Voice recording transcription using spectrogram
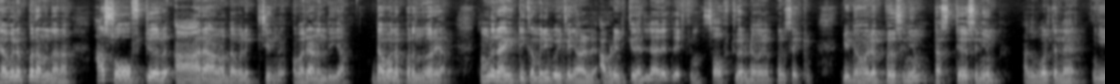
ഡെവലപ്പർ എന്താണ് ആ സോഫ്റ്റ്വെയർ ആരാണോ ഡെവലപ്പ് ചെയ്യുന്നത്? അവരാണ് എന്ത് ചെയ്യുക? ഡെവലപ്പർ എന്ന് പറയാം. നമ്മളൊരു ഐ ടി കമ്പനി പോയി കഴിഞ്ഞാൽ അവിടെ ഇരിക്കുന്ന എല്ലാവരും എന്തായിരിക്കും സോഫ്റ്റ്വെയർ ഡെവലപ്പേഴ്സ് ആയിരിക്കും. ഈ ഡെവലപ്പേഴ്സിനെയും ടെസ്റ്റേഴ്സിനെയും അതുപോലെ തന്നെ ഈ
